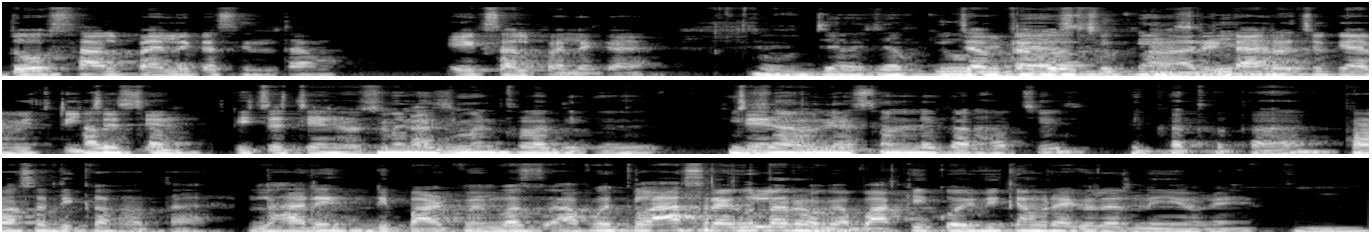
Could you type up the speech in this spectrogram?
दो साल पहले का सीन था एक साल पहले का है। जब जब रिटायर हो चुके हैं रिटायर हो चुके हैं अभी टीचर टीचर चेंज हो चुका है। मैनेजमेंट थोड़ा हो। एग्जामिनेशन लेकर हर चीज़ दिक्कत होता है। थोड़ा सा दिक्कत होता है। हर एक डिपार्टमेंट बस आपका क्लास रेगुलर होगा बाकी कोई भी काम रेगुलर नहीं होगा। हम्म,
